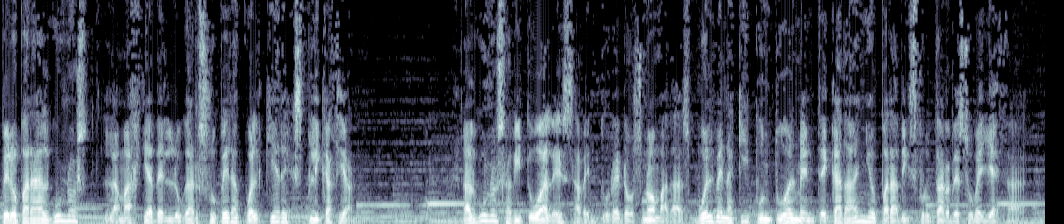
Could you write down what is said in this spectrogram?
pero para algunos la magia del lugar supera cualquier explicación. Algunos habituales, aventureros nómadas, vuelven aquí puntualmente cada año para disfrutar de su belleza.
